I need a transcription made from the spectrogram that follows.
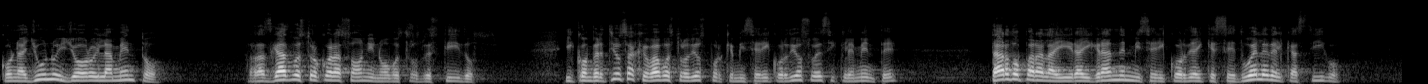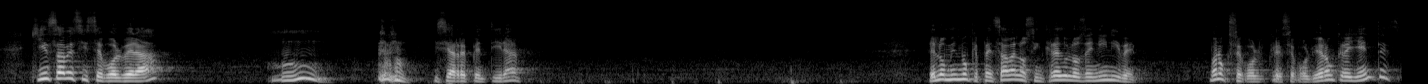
con ayuno y lloro y lamento, rasgad vuestro corazón y no vuestros vestidos y convertíos a Jehová vuestro Dios porque misericordioso es y clemente, tardo para la ira y grande en misericordia y que se duele del castigo. ¿Quién sabe si se volverá mm. y se arrepentirá? Es lo mismo que pensaban los incrédulos de Nínive. Bueno, que se, volvieron creyentes.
